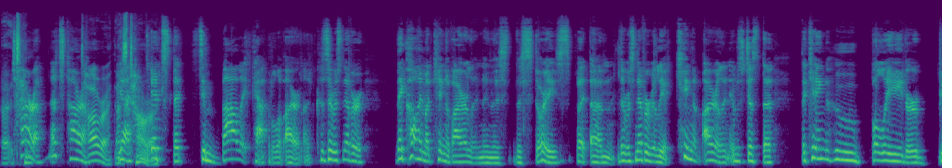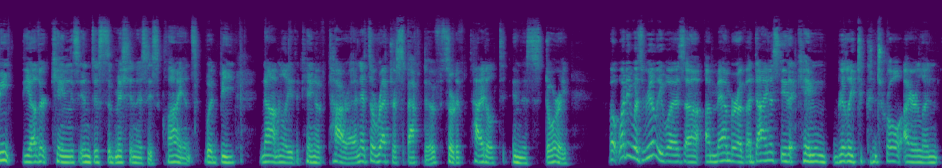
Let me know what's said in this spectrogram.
uh, Tara, that's Tara. Tara, that's yeah, Tara. It's the symbolic capital of Ireland because there was never. They call him a king of Ireland in this the stories, but um, there was never really a king of Ireland. It was just the the king who bullied or beat the other kings into submission as his clients would be nominally the king of Tara, and it's a retrospective sort of title in this story. But what he was really was a, a member of a dynasty that came really to control Ireland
